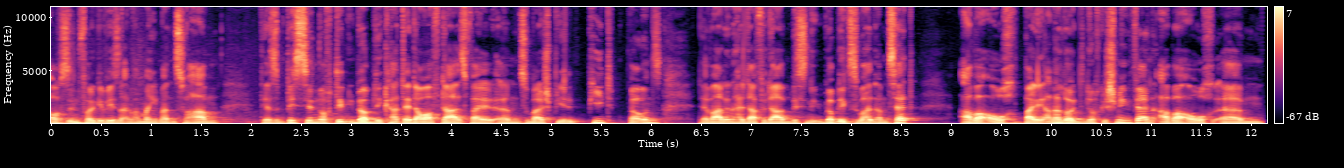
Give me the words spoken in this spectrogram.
auch sinnvoll gewesen, einfach mal jemanden zu haben, der so ein bisschen noch den Überblick hat, der dauerhaft da ist. Weil ähm, zum Beispiel Pete bei uns, der war dann halt dafür da, ein bisschen den Überblick zu behalten am Set, aber auch bei den anderen Leuten, die noch geschminkt werden, aber auch ähm,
